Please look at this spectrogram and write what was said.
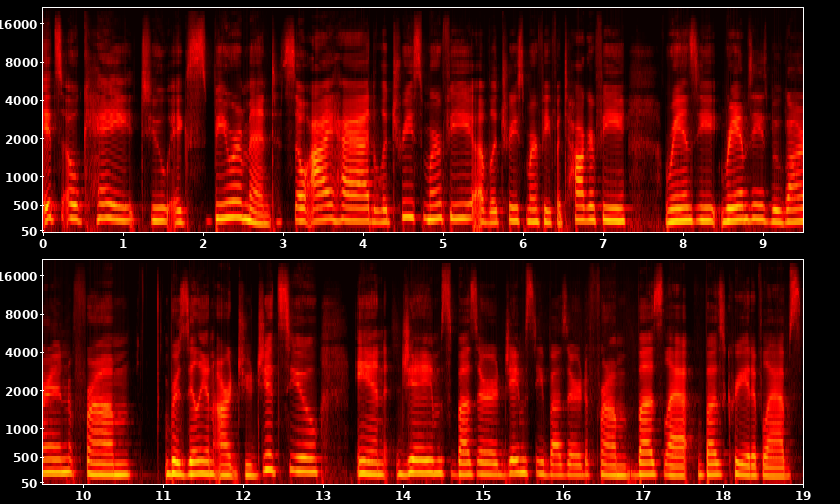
It's okay to experiment. So I had Latrice Murphy of Latrice Murphy Photography, Ramsey Ramses Bugarin from Brazilian Art Jiu Jitsu, and James Buzzard, James D. Buzzard from Buzz Lab, Buzz Creative Labs,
